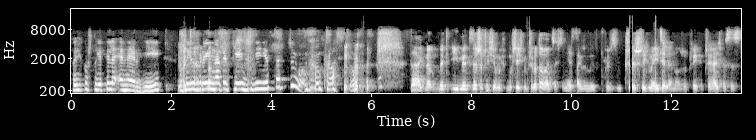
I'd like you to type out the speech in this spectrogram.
to ich kosztuje tyle energii, no że już tak, by im no. na te pięć dni nie starczyło po prostu. Tak, no my, i my też oczywiście musieliśmy przygotować coś. To nie jest tak, że my przyszliśmy i tyle, no, że przyjechaliśmy z,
